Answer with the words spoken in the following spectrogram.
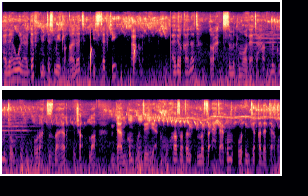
هذا هو الهدف من تسمية القناة استفتي عقلك. هذه القناة راح تستمد المواضيع تاعها منكم أنتم وراح تزدهر إن شاء الله بدعمكم وتشجيعكم وخاصة النصائح تاعكم والانتقادات تاعكم.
